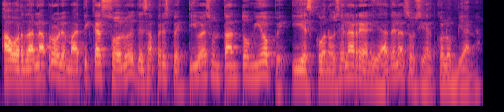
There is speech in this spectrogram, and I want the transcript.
abordar la problemática solo desde esa perspectiva es un tanto miope y desconoce la realidad de la sociedad colombiana.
